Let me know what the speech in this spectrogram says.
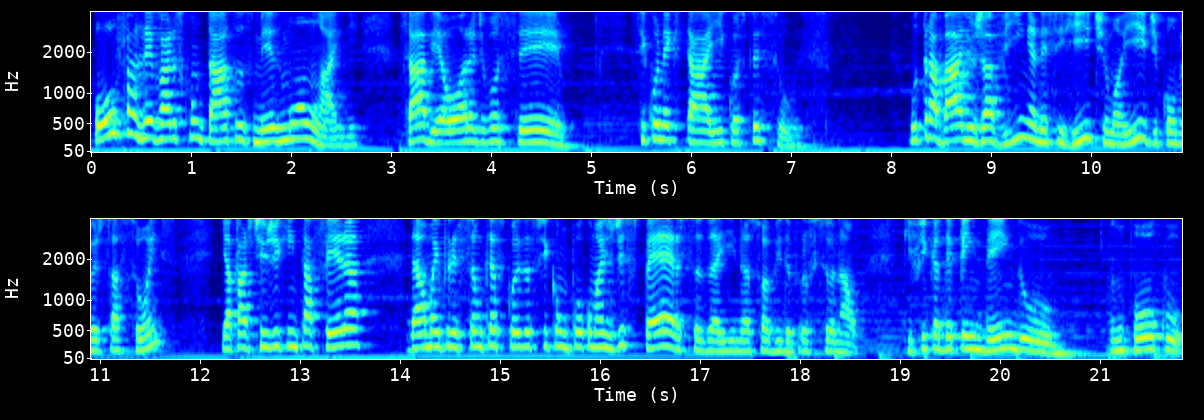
ou fazer vários contatos mesmo online. Sabe? É hora de você se conectar aí com as pessoas. O trabalho já vinha nesse ritmo aí de conversações e a partir de quinta-feira dá uma impressão que as coisas ficam um pouco mais dispersas aí na sua vida profissional, que fica dependendo um pouco,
